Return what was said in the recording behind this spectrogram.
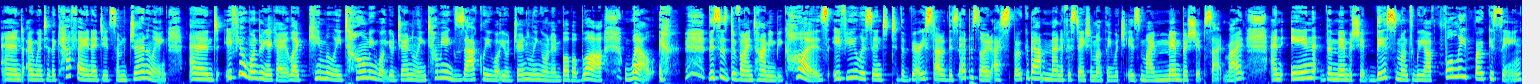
And I went to the cafe and I did some journaling. And if you're wondering, okay, like, Kimberley, tell me what you're journaling, tell me exactly what you're journaling on and blah, blah, blah. Well, this is divine timing because if you listened to the very start of this episode, I spoke about Manifestation Monthly, which is my membership site, right? And in the membership this month, we are fully focusing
